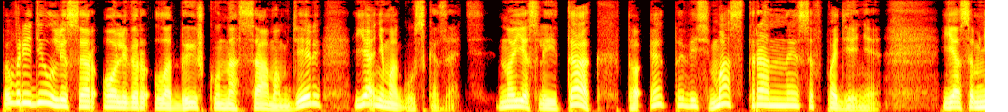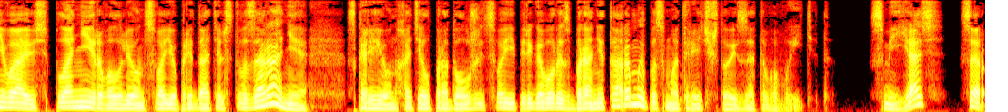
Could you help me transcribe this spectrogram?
Повредил ли сэр Оливер лодыжку на самом деле, я не могу сказать. Но если и так, то это весьма странное совпадение. Я сомневаюсь, планировал ли он свое предательство заранее. Скорее, он хотел продолжить свои переговоры с Бранитаром и посмотреть, что из этого выйдет. Смеясь, сэр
